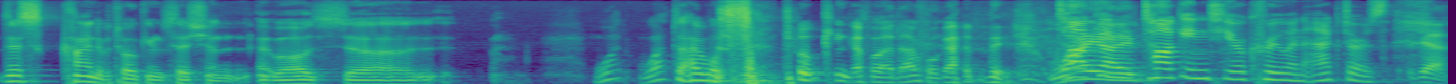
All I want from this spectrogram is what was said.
this kind of talking session was uh, what what I was talking about. I forgot the, why talking, I talking to your crew and actors. Yeah,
